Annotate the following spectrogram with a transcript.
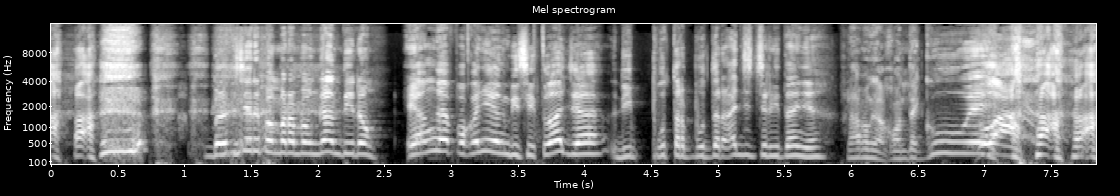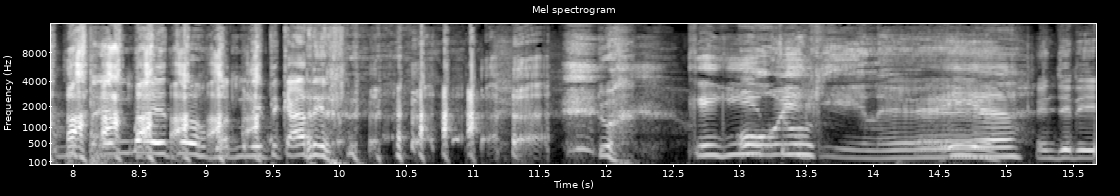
Berarti cari pemeran pengganti dong. ya enggak, pokoknya yang di situ aja, diputer-puter aja ceritanya. Kenapa nggak kontak gue? Wah. Standby itu buat meniti karir. Duh. Kayak gitu. Oh iya, gile. Iya. Yang jadi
